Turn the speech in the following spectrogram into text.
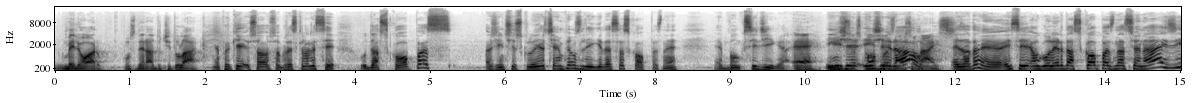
melhor, considerado titular. É porque, só, só para esclarecer, o das Copas, a gente exclui a Champions League dessas Copas, né? É bom que se diga. É, em, isso, Copas em geral, nacionais. Exatamente. Esse é o goleiro das Copas Nacionais e,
